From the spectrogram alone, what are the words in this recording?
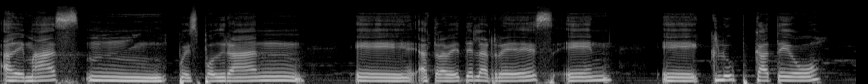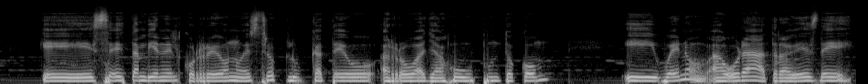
Además, mm, pues podrán a través de las redes en eh, Club KTO, que es eh, también el correo nuestro, clubkto.yahoo.com. Y bueno, ahora a través de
